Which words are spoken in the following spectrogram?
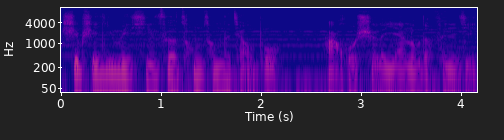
是不是因为行色匆匆的脚步而忽视了沿路的风景？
